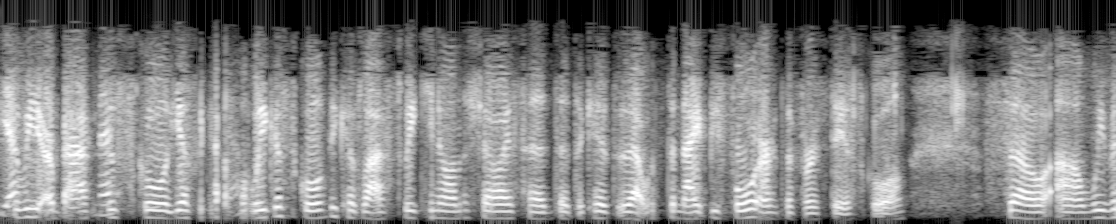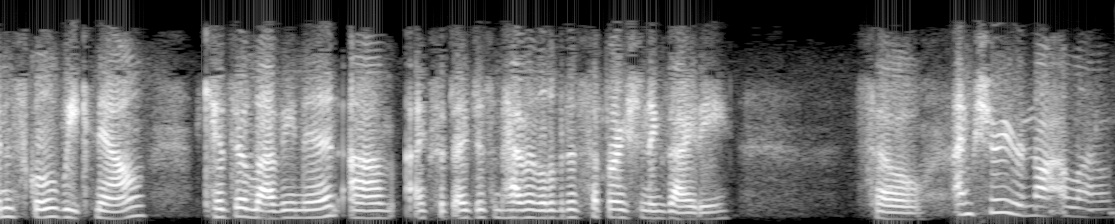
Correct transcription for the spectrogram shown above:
Yep, so we are back to school. Yes, we had Yeah. a whole week of school because last week, you know, on the show I said that the kids that was the night before the first day of school. So um, we've been in school a week now. Kids are loving it, um, except I just am having a little bit of separation anxiety. So I'm sure you're not alone.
